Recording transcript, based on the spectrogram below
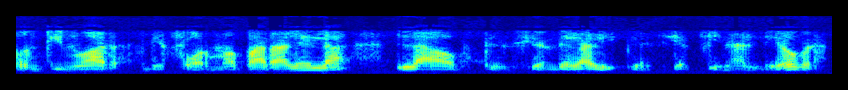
continuar de forma paralela la obtención de la licencia final de obra.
